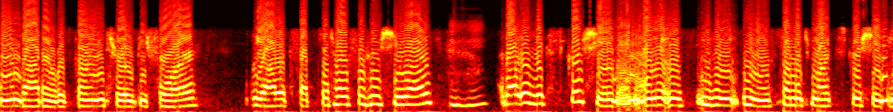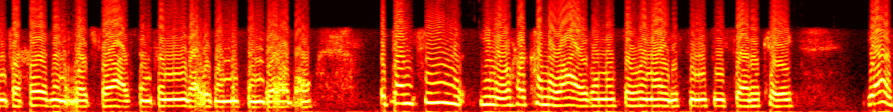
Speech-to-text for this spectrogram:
own daughter was going through before we all accepted her for who she was. Mm-hmm. That was excruciating, and it was even you know so much more excruciating for her than it was for us, and for me that was almost unbearable. But then seeing you know her come alive almost overnight as soon as we said, okay, yes,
